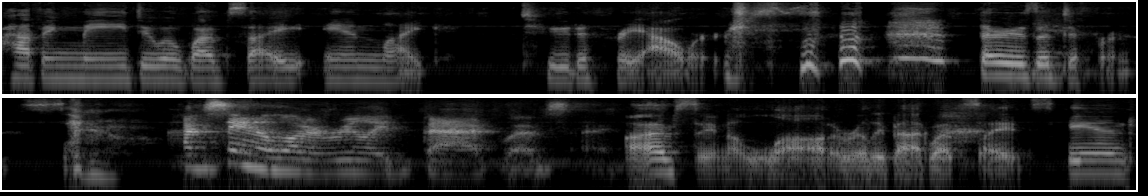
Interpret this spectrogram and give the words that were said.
having me do a website in like two to three hours. there is a difference. I've seen a lot of really bad websites. I've seen a lot of really bad websites. And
